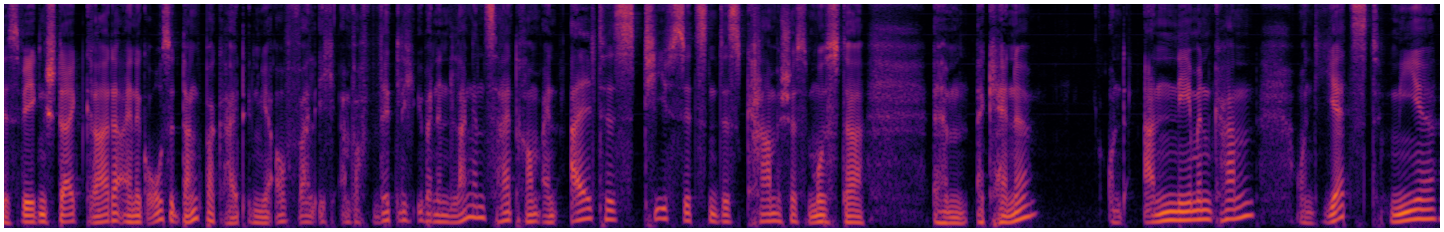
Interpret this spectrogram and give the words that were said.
deswegen steigt gerade eine große Dankbarkeit in mir auf, weil ich einfach wirklich über einen langen Zeitraum ein altes, tiefsitzendes karmisches Muster ähm, erkenne und annehmen kann und jetzt mir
